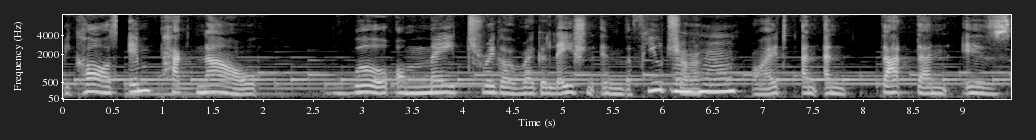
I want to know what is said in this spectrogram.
Because impact now will or may trigger regulation in the future, mm-hmm. right? And and that then is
